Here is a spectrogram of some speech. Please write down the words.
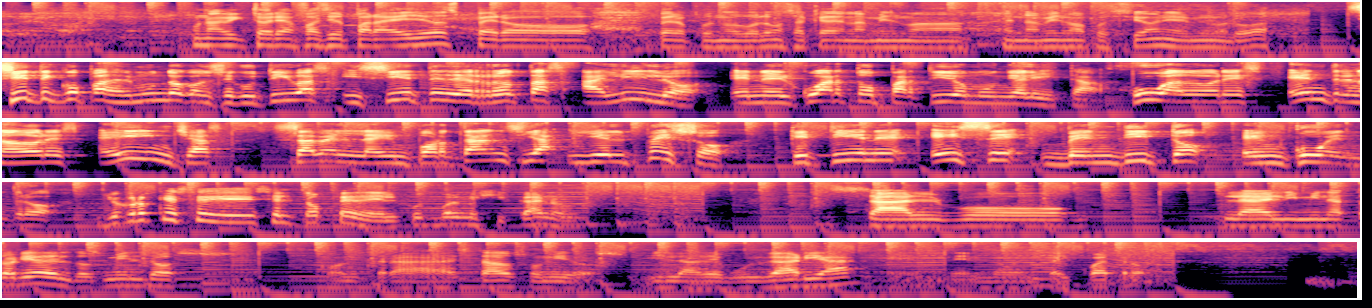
una victoria fácil para ellos, pero, pero pues nos volvemos a quedar en la, misma, en la misma posición y en el mismo lugar. Siete Copas del Mundo consecutivas y siete derrotas al hilo en el cuarto partido mundialista. Jugadores, entrenadores e hinchas saben la importancia y el peso que tiene ese bendito encuentro. Yo creo que ese es el tope del fútbol mexicano. Salvo la eliminatoria del 2002 contra Estados Unidos y la de Bulgaria en el 94.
